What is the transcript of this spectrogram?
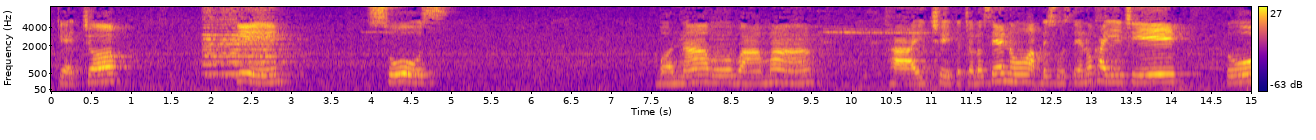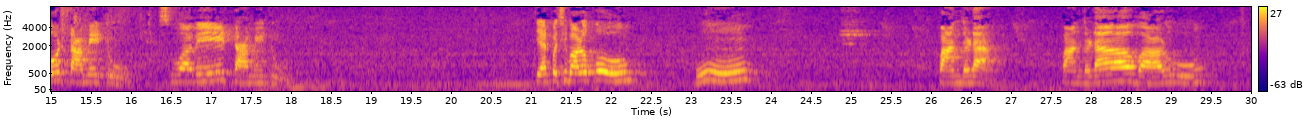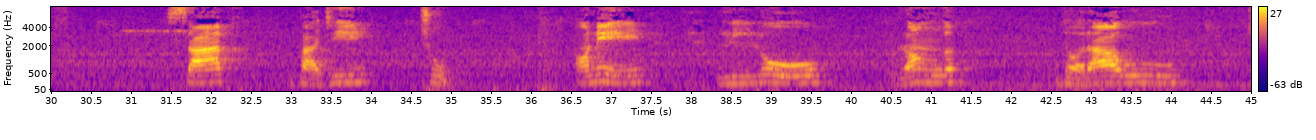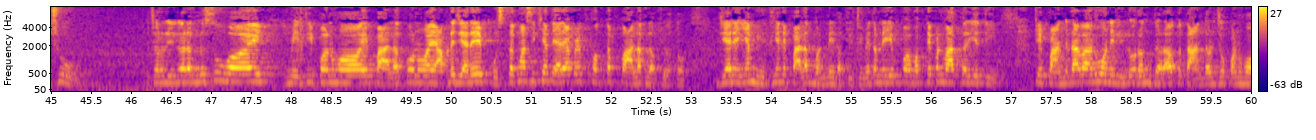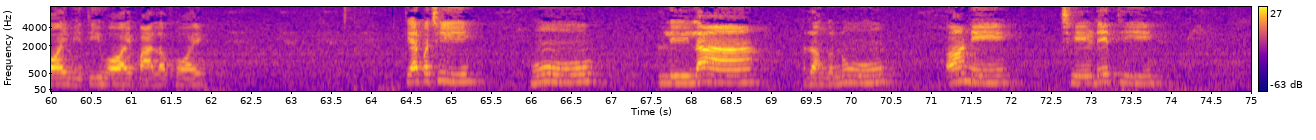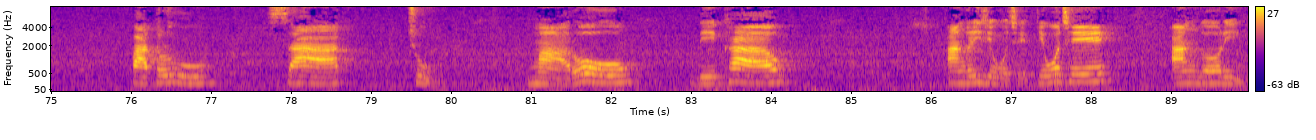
કેચઅપ કે સોસ બનાવવામાં થાય છે. તો ચલો શેનો? આપણે સોસ શેનો ખાઈએ છીએ? તો ટામેટું. શું આવે? ટામેટું. ત્યાર પછી બાળકો હું પાંદડા પાંદડા વાળું શાક ભાજી છું અને લીલો રંગ ધરાવું છું. ચલો, લીલા રંગનું શું હોય? મેથી પણ હોય, પાલક પણ હોય. આપણે જ્યારે પુસ્તકમાં શીખ્યા ત્યારે આપણે ફક્ત પાલક લખ્યો હતો. જ્યારે અહીંયા મેથી અને પાલક બંને લખ્યું છે. મેં તમને એ વખતે પણ વાત કરી હતી કે પાંદડાવાળું અને લીલો રંગ ધરાવતો તાંદરજો પણ હોય, મેથી હોય, પાલક હોય. ત્યાર પછી હું લીલા રંગનું અને છેડેથી પાતળું શાક છું. મારો દેખાવ આંગળી જેવો છે. કેવો છે? આંગળી.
